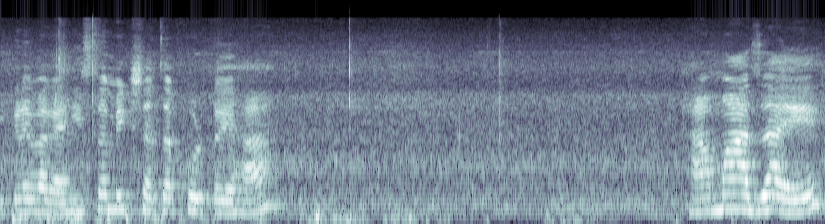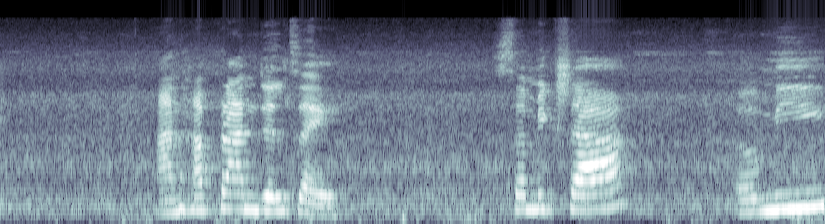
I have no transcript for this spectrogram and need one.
इकडे बघा ही समीक्षाचा फोटो आहे हा. हा माझा आहे आणि हा प्रांजलचा आहे. समीक्षा मी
